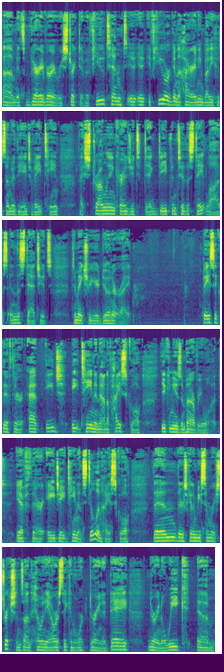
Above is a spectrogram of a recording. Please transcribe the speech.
um, it's very very restrictive. If you tend to, if you are going to hire anybody who's under the age of 18, I strongly encourage you to dig deep into the state laws and the statutes to make sure you're doing it right. basically, if they're at age 18 and out of high school, you can use them however you want. If they're age 18 and still in high school, then there's going to be some restrictions on how many hours they can work during a day, during a week. Um,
